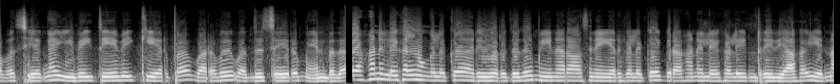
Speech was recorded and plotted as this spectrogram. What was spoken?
அவசியங்க. இவை தேவைக்கு ஏற்ப வரவு வந்து சேரும் என்பது. கிரகநிலைகள் உங்களுக்கு அறிவுறுத்தது. மீனராசினியர்களுக்கு கிரகநிலைகளின் ரீதியாக என்ன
